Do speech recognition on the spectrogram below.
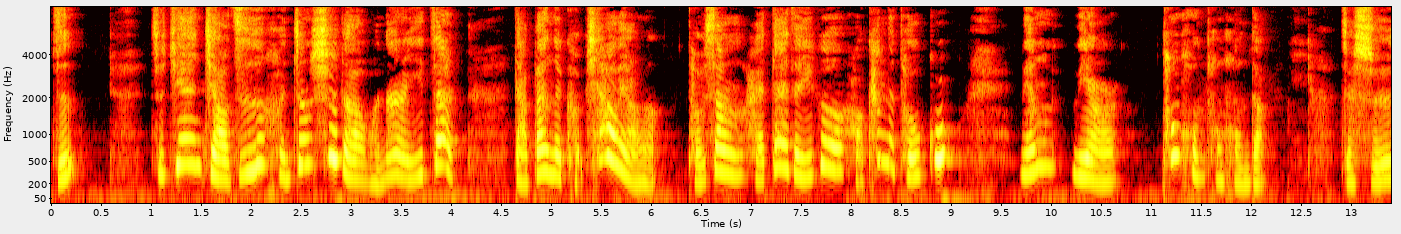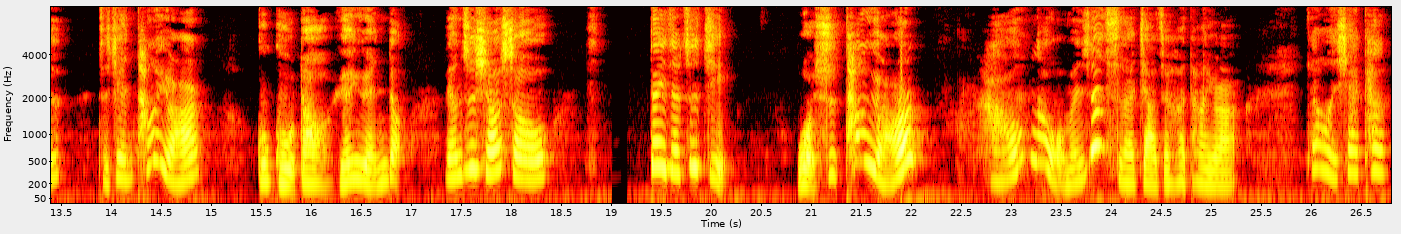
子。只见饺子很正式的往那儿一站，打扮的可漂亮了，头上还戴着一个好看的头箍，两脸儿通红通红的。这时，只见汤圆儿鼓鼓的、圆圆的，两只小手对着自己。我是汤圆儿。好，那我们认识了饺子和汤圆儿。再往下看，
